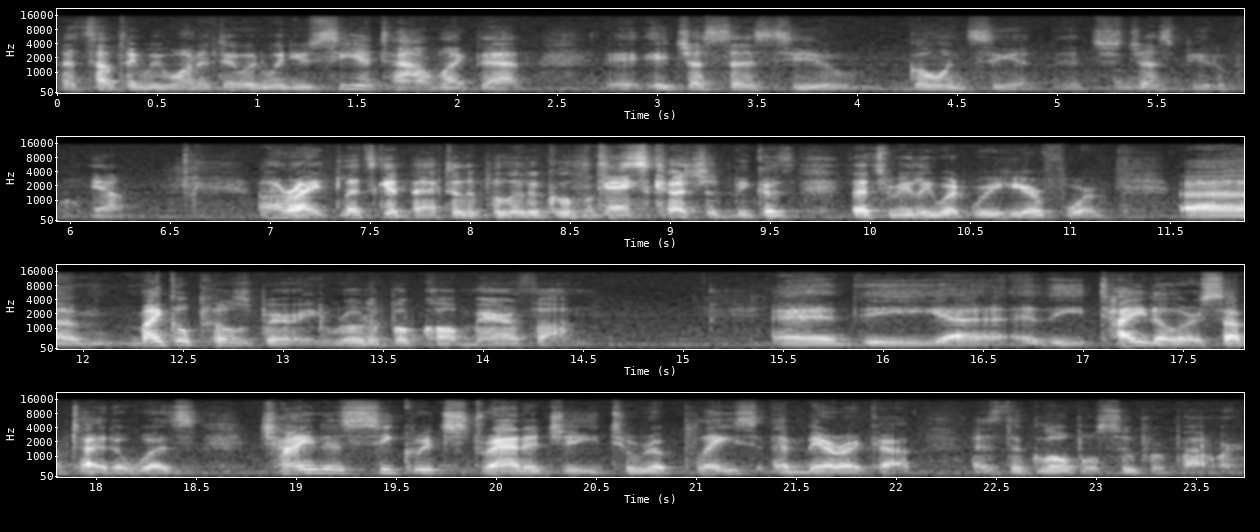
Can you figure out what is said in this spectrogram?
that's something we want to do. And when you see a town like that, it, just says to you, go and see it. It's just beautiful. Yeah. All right, let's get back to the political Okay. discussion because that's really what we're here for. Um, Michael Pillsbury wrote a book called Marathon. And the, uh, the title or subtitle was China's Secret Strategy to Replace America as the Global Superpower.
